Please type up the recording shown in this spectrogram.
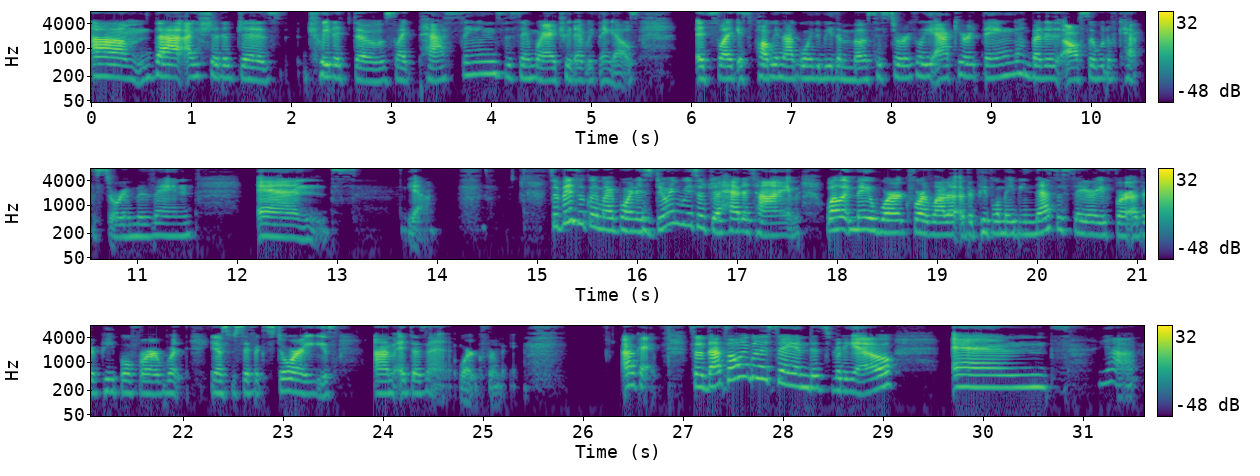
um, that I should have just treated those like past scenes the same way I treat everything else. It's like, it's probably not going to be the most historically accurate thing, but it also would have kept the story moving. And yeah. So basically my point is doing research ahead of time, while it may work for a lot of other people, may be necessary for other people for what, you know, specific stories, um, it doesn't work for me. Okay, so that's all I'm going to say in this video. And yeah.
